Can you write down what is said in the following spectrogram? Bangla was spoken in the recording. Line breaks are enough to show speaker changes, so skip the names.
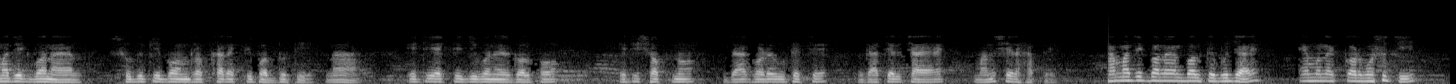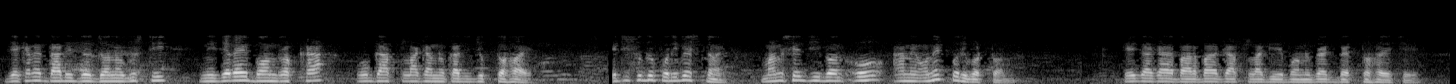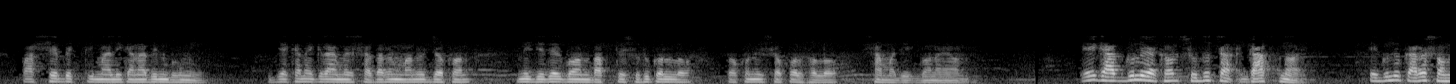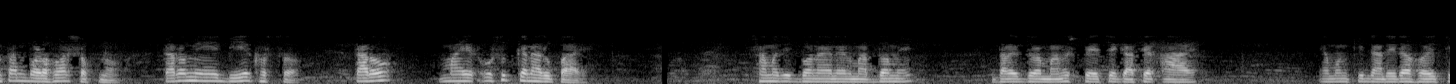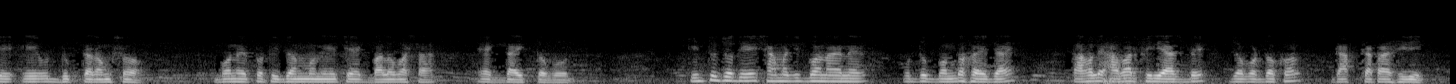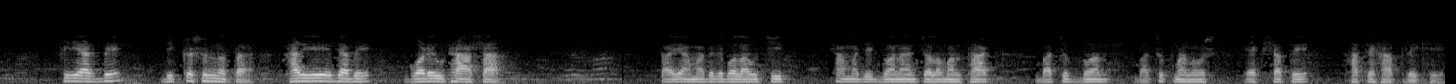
সামাজিক বনায়ন শুধু কি বন রক্ষার একটি পদ্ধতি? না, এটি একটি জীবনের গল্প। এটি স্বপ্ন যা গড়ে উঠেছে গাছের ছায়ায় মানুষের হাতে। সামাজিক বনায়ন বলতে বোঝায় এমন এক কর্মসূচি যেখানে দারিদ্র জনগোষ্ঠী নিজেরাই বন রক্ষা ও গাছ লাগানো কাজে যুক্ত হয়। এটি শুধু পরিবেশ নয়, মানুষের জীবন ও আনে অনেক পরিবর্তন। এই জায়গায় বারবার গাছ লাগিয়ে বন বিভাগ ব্যর্থ হয়েছে। পার্শ্বে ব্যক্তি মালিকানাধীন ভূমি, যেখানে গ্রামের সাধারণ মানুষ যখন নিজেদের বন বাঁধতে শুরু করল, তখনই সফল হলো সামাজিক বনায়ন। এই গাছগুলো এখন শুধু গাছ নয়, এগুলো কারও সন্তান বড় হওয়ার স্বপ্ন, কারও মেয়ের বিয়ের খরচ, কারও মায়ের ওষুধ কেনার উপায়। সামাজিক বনায়নের মাধ্যমে দারিদ্র মানুষ পেয়েছে গাছের আয় এমনকি নারীরা হয়েছে এই উদ্যোক্তার অংশ। বনের প্রতি জন্ম নিয়েছে এক ভালোবাসা, এক দায়িত্ববোধ। কিন্তু যদি এই সামাজিক বনায়নের উদ্যোগ বন্ধ হয়ে যায়, তাহলে আবার ফিরে আসবে জবরদখল, গাছ কাটার হিড়িক। ফিরে আসবে বৃক্ষশূন্যতা হারিয়ে যাবে গড়ে ওঠা আশা। তাই আমাদের বলা উচিত, সামাজিক বনায়ন চলমান থাক, বাচুক বন, বাচুক মানুষ, একসাথে হাতে হাত রেখে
